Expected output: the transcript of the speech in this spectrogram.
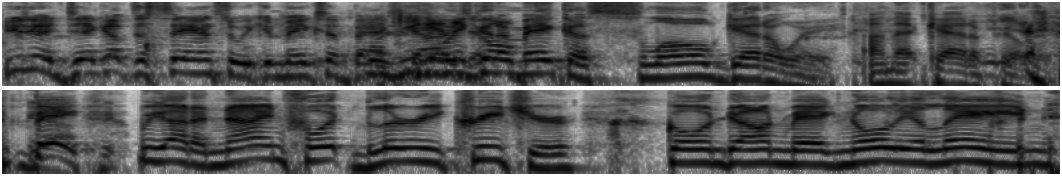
He's gonna dig up the sand so he can make some back. Was gonna He's gonna make a slow getaway on that caterpillar. Big, we got a nine foot blurry creature going down Magnolia Lane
